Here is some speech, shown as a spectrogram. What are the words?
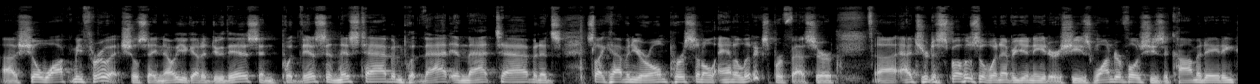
uh, she'll walk me through it. She'll say, "No, you got to do this, and put this in this tab, and put that in that tab," and it's it's like having your own personal analytics professor uh, at your disposal whenever you need her. She's wonderful. She's accommodating.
